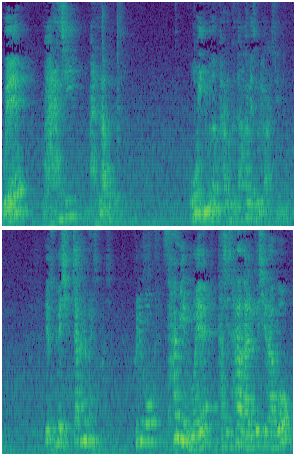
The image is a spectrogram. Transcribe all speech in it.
왜 말하지 말라고 그랬어요. 그 이유는 바로 그 다음에서 우리가 알 수 있는 거예요. 예수님의 십자가를 말씀하십니다. 그리고 3일 후에 다시 살아날 것이라고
